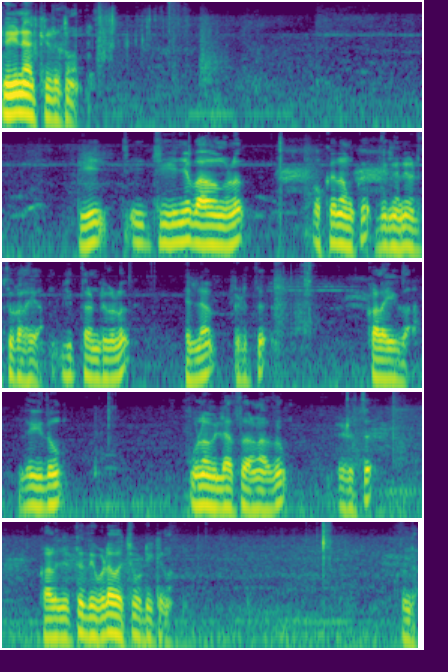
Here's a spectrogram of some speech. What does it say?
ക്ലീനാക്കി എടുക്കണം. ഈ ചീഞ്ഞ ഭാഗങ്ങൾ ഒക്കെ നമുക്ക് ഇതിങ്ങനെ എടുത്ത് കളയാം. ഈ തണ്ടുകൾ എല്ലാം എടുത്ത് കളയുക. ഇത് ഗുണമില്ലാത്തതാണ്. അതും എടുത്ത് കളഞ്ഞിട്ട് ഇത് ഇവിടെ വെച്ച് ഒടിക്കണം. ഉണ്ട്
